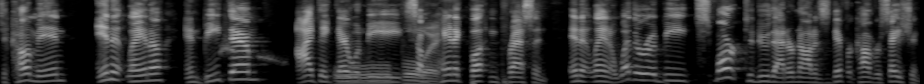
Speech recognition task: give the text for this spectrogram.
to come in in Atlanta and beat them, I think there would Oh, be some panic button pressing in Atlanta. Whether it would be smart to do that or not is a different conversation.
